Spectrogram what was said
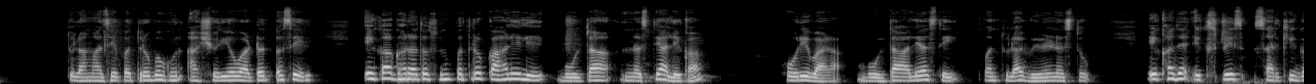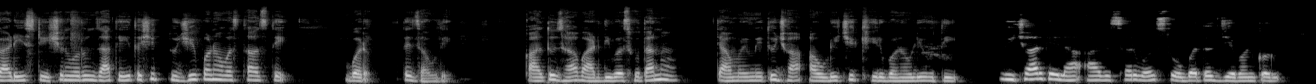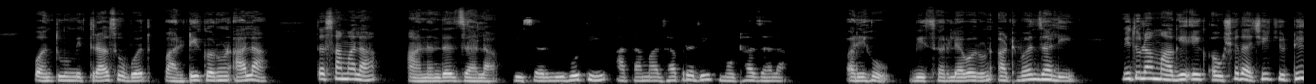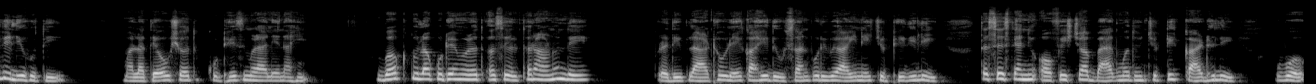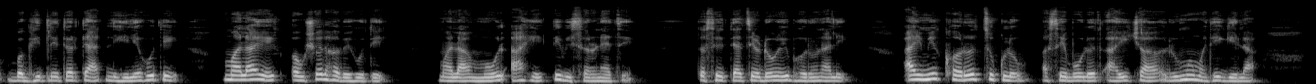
तुला माझे पत्र बघून आश्चर्य वाटत असेल. एका घरात असून पत्र का लिहिले? बोलता नसते आले का? हो रे बाळा बोलता आले असते पण तुला वेळ नसतो. एखाद्या एक्सप्रेससारखी गाडी स्टेशनवरून जाते तशी तुझी पण अवस्था असते. बरं ते जाऊ दे. काल तुझा वाढदिवस होता ना त्यामुळे मी तुझ्या आवडीची खीर बनवली होती. विचार केला आज सर्व सोबतच जेवण करू. पण तू मित्रासोबत पार्टी करून आला तसा मला आनंदच झाला. विसरली होती आता माझा प्रदीप मोठा झाला. अरे हो विसरल्यावरून आठवण झाली. मी तुला मागे एक औषधाची चिठ्ठी दिली होती. मला ते औषध कुठेच मिळाले नाही. बघ तुला कुठे मिळत असेल तर आणून दे. प्रदीपला आठवले काही दिवसांपूर्वी आईने चिठ्ठी दिली. तसेच त्यांनी ऑफिसच्या बॅगमधून चिठ्ठी काढली व बघितले तर त्यात लिहिले होते मला एक औषध हवे होते. मला मोल आहे ते विसरण्याचे. तसे त्याचे डोळे भरून आले. आई मी खरंच चुकलो असे बोलत आईच्या रूममध्ये गेला.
